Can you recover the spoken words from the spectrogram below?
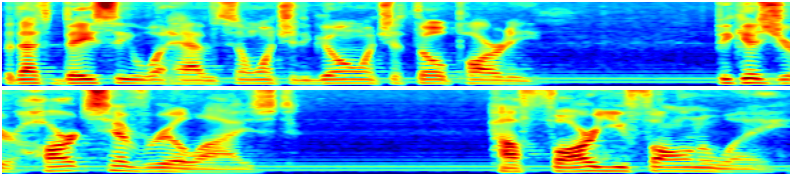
But that's basically what happens. I want you to go, I want you to throw a party. Because your hearts have realized how far you've fallen away.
